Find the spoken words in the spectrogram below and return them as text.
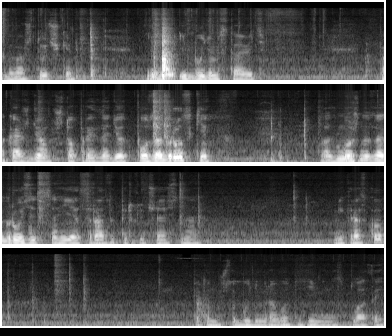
Два штучки. Его и будем ставить. Пока ждем, что произойдет по загрузке возможно загрузится, я сразу переключаюсь на микроскоп, потому что будем работать именно с платой.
